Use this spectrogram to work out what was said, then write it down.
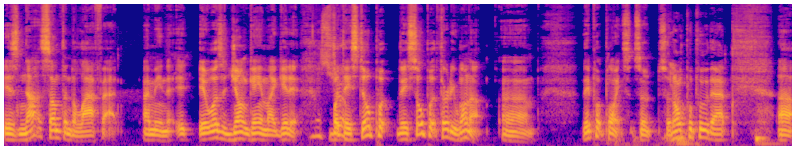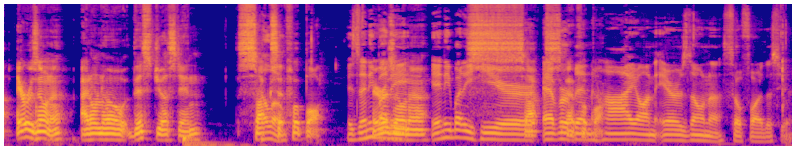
is not something to laugh at. I mean, it, it was a junk game. I get it, but they still put they still put thirty one up. Um, they put points, so so don't poo poo that. Uh, Arizona, I don't know this just in sucks Hello. at football. Is anybody Arizona anybody here ever been football. high on Arizona so far this year?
